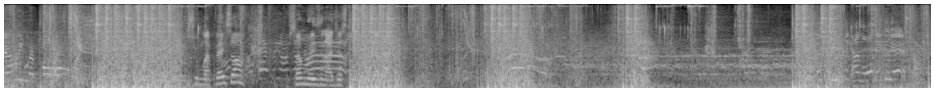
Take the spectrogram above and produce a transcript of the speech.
tell me where Paul is. Shoot my face off? For some reason, I just don't think that happened. Hey,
